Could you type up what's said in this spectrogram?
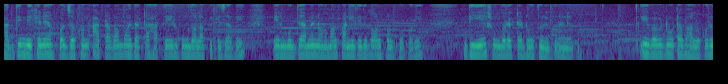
হাত দিয়ে মেখে নেওয়ার পর যখন আটা বা ময়দাটা হাতে এরকম দলা পেকে যাবে, এর মধ্যে আমি নর্মাল পানি দিয়ে দেবো অল্প অল্প করে। দিয়ে সুন্দর একটা ডো তৈরি করে নেব। তো এইভাবে ডোটা ভালো করে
